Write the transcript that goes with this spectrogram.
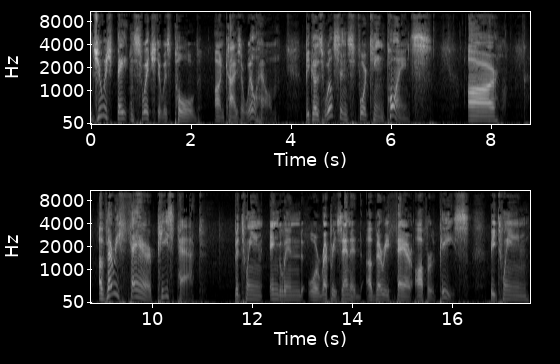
Jewish bait and switch that was pulled on Kaiser Wilhelm because Wilson's 14 points are a very fair peace pact between England or represented a very fair offer of peace between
